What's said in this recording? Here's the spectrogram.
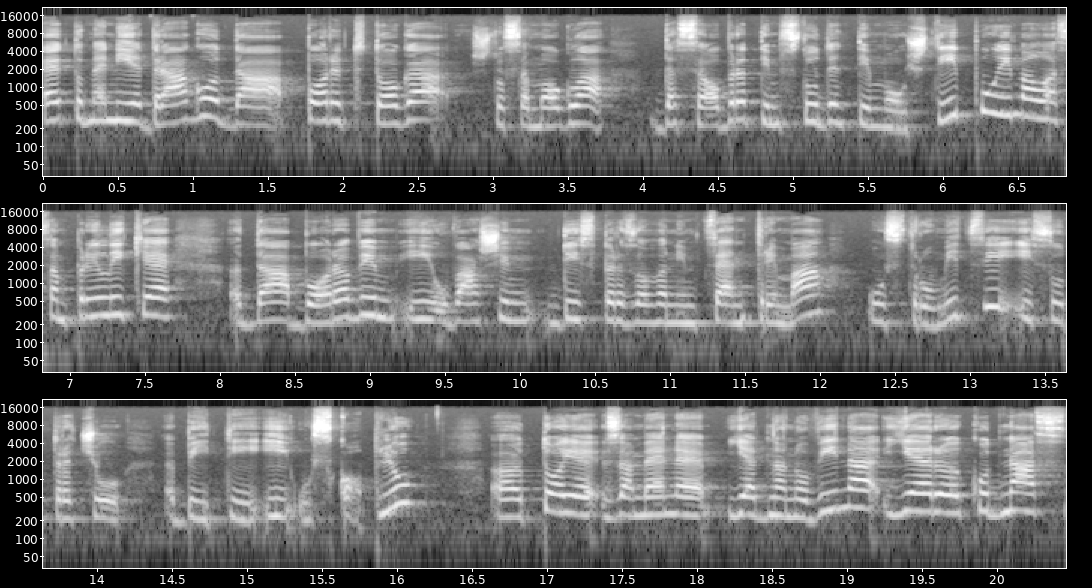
Eto, meni je drago da pored toga što sam mogla da se obratim studentima u Štipu, imala sam prilike da boravim i u vašim disperzovanim centrima u Strumici i sutra ću biti i u Skoplju. To je za mene jedna novina jer kod nas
